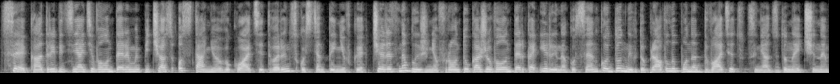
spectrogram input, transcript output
Це кадри відзняті волонтерами під час останньої евакуації тварин з Костянтинівки. Через наближення фронту, каже волонтерка Ірина Косенко, до них доправили понад 20 цуценят з Донеччини.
